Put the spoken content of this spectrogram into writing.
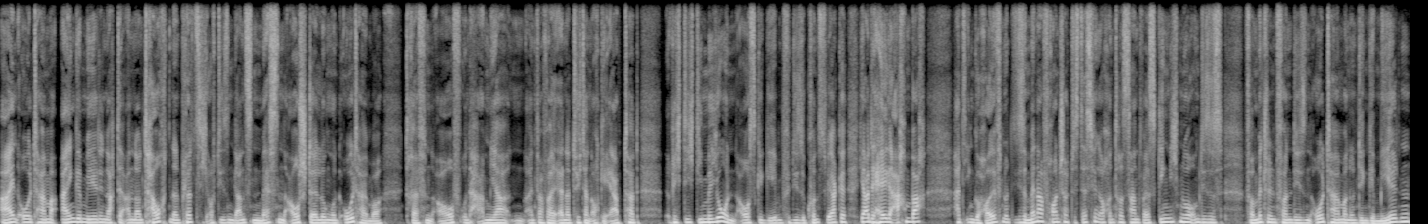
ein Oldtimer, ein Gemälde nach der anderen, tauchten dann plötzlich auf diesen ganzen Messen, Ausstellungen und Oldtimer-Treffen auf und haben ja einfach, weil er natürlich dann auch geerbt hat, richtig die Millionen ausgegeben für diese Kunstwerke. Ja, der Helge Achenbach hat ihnen geholfen und diese Männerfreundschaft ist deswegen auch interessant, weil es ging nicht nur um dieses Vermitteln von diesen Oldtimern und den Gemälden,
